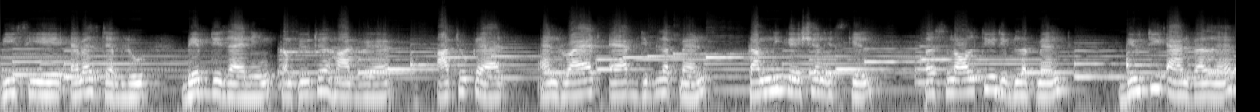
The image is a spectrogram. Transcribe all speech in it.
B C M S W web designing computer hardware AutoCAD Android app development communication skill, personality development, beauty and wellness,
